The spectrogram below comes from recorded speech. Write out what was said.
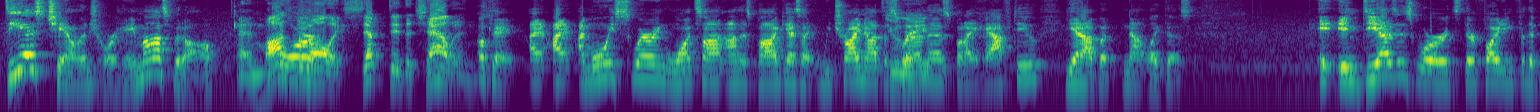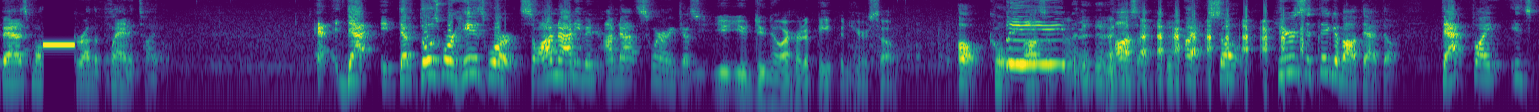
Diaz challenged Jorge Masvidal. and Masvidal accepted the challenge. Okay, I, I I'm always swearing once on, on this podcast. I, we try not to Too swear on this, but I have to. Yeah, but not like this. In, in Diaz's words, they're fighting for the baddest motherfucker on the planet title. Uh, That, it, th- those were his words, so I'm not even I'm not swearing. Just You, you do know I heard a beep in here, so. Oh, cool. Awesome. Awesome. All right. So here's the thing about that, though. That fight is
